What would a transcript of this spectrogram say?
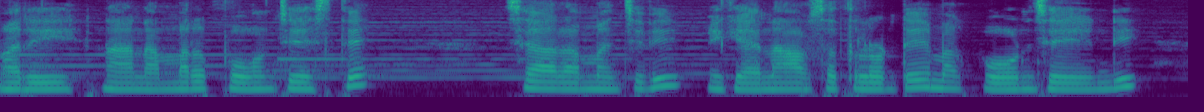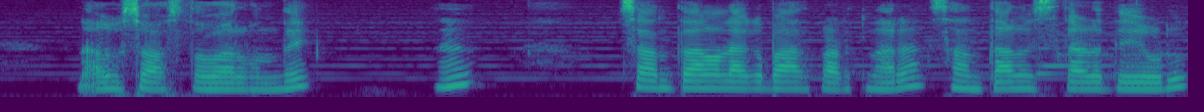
మరి నా నెంబర్ ఫోన్ చేస్తే చాలా మంచిది. మీకు ఏమైనా అవసరాలు ఉంటే మాకు ఫోన్ చేయండి. నాకు స్వస్థవారం ఉంది. సంతానం లేక బాధపడుతున్నారా? సంతానం ఇస్తాడు దేవుడు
